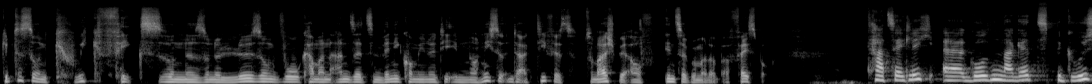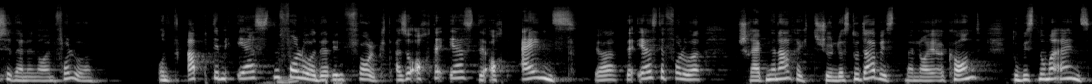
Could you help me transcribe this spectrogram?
Gibt es so einen Quick Fix, so eine, so eine Lösung, wo kann man ansetzen, wenn die Community eben noch nicht so interaktiv ist? Zum Beispiel auf Instagram oder auf Facebook? Tatsächlich, äh, Golden Nugget begrüße deine neuen Follower. Und ab dem ersten mhm. Follower, der dir folgt, also auch der erste, auch eins, ja, der erste Follower, schreib eine Nachricht. Schön, dass du da bist, mein neuer Account. Du bist Nummer eins.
